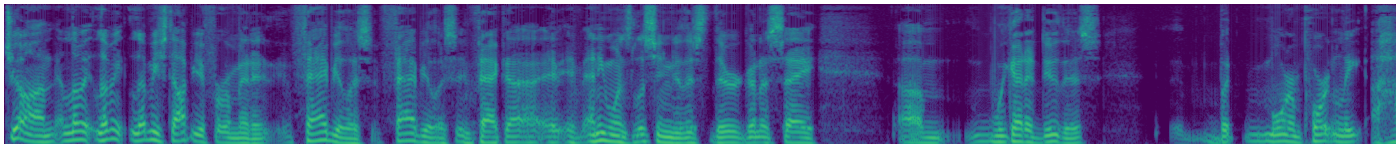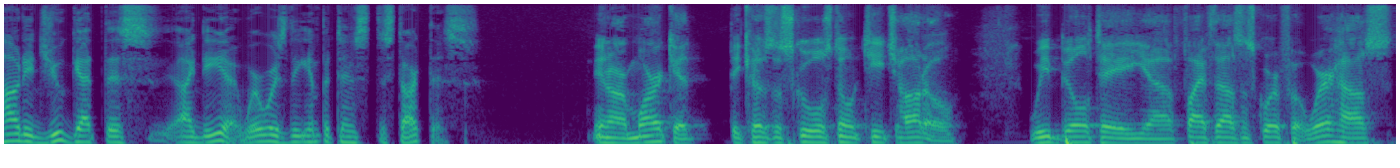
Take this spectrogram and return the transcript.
John, let me let me let me stop you for a minute. Fabulous, fabulous. In fact, uh, if anyone's listening to this, they're going to say, um, "We got to do this." but more importantly, how did you get this idea? Where was the impetus to start this? In our market, because the schools don't teach auto, we built a uh, 5,000 square foot warehouse,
